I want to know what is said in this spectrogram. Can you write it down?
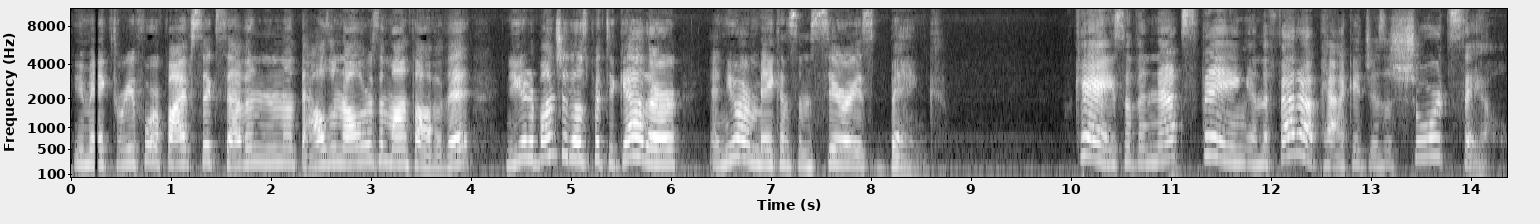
You make three, four, five, six, seven, a thousand dollars a month off of it. You get a bunch of those put together, and you are making some serious bank. Okay, so the next thing in the Fed Up package is a short sale.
